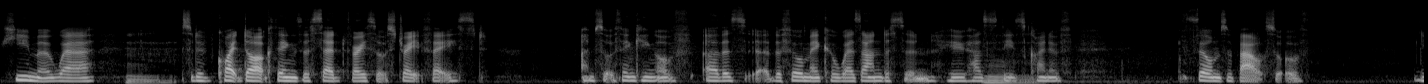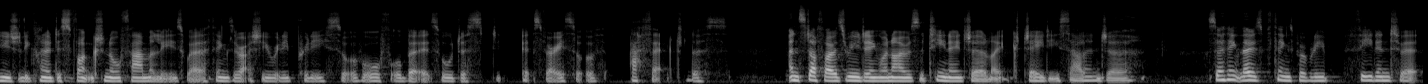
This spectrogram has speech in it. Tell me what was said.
humour where. Hmm sort of quite dark things are said very sort of straight faced. I'm sort of thinking of uh, there's uh, the filmmaker Wes Anderson who has mm. these kind of films about sort of usually kind of dysfunctional families where things are actually really pretty sort of awful, but it's all just it's very sort of affectless and stuff I was reading when I was a teenager, like J.D. Salinger. So I think those things probably feed into it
